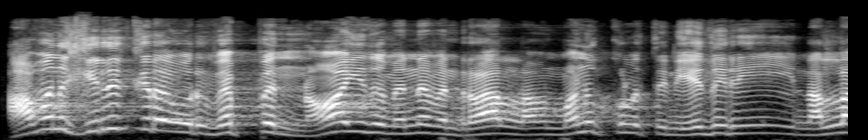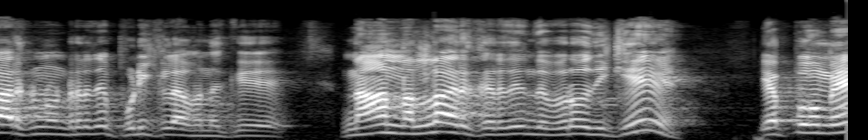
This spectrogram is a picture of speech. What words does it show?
அவனுக்கு இருக்கிற ஒரு வெப்பன் ஆயுதம் என்னவென்றால் அவன் மனுக்குலத்தின் எதிரி நல்லா இருக்கணுன்றதே பிடிக்கல அவனுக்கு. நான் நல்லா இருக்கிறது இந்த விரோதிக்கு எப்போவுமே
